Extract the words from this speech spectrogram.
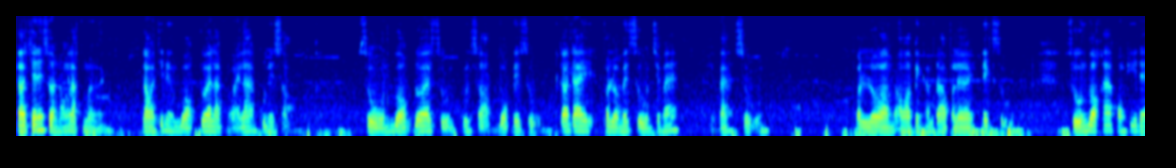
เราใช้ในส่วนของหลักหมื่นรางวัลที่ 1 บวกด้วยหลักหน่วยล่างคูณด้วย2 0บวกด้วย0คูณ2บวกด้วย 0 ก็ได้ผลรวมเป็น 0 ใช่ไหมเห็นปะ0ผลรวมเอามาเป็นคำตอบมาเลยเลข 0 0บวก5คงที่ได้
